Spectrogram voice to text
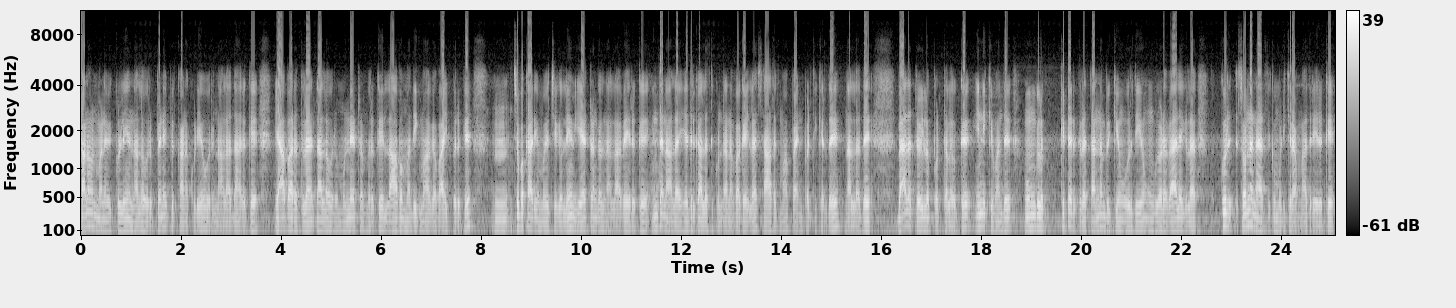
கணவன் மனைவிக்குள்ளேயும் நல்ல ஒரு பிணைப்பு காணக்கூடிய ஒரு நாளாக தான் இருக்குது வியாபாரத்தில் நல்ல ஒரு முன்னேற்றம் இருக்குது லாபம் அதிகமாக வாய்ப்பு இருக்குது சுபகாரிய முயற்சிகள்லேயும் ஏற்றங்கள் நல்லாவே இருக்குது இந்த நாளை எதிர்காலத்துக்கு உண்டான வகையில் சாதகமாக பயன்படுத்திக்கிறது நல்லது. வேலை தொழிலை பொறுத்தளவுக்கு இன்றைக்கி வந்து உங்களுக்கு கிட்ட இருக்கிற தன்னம்பிக்கையும் உறுதியும் உங்களோட வேலைகளை குறி சொன்ன நேரத்துக்கு முடிக்கிற மாதிரி இருக்குது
